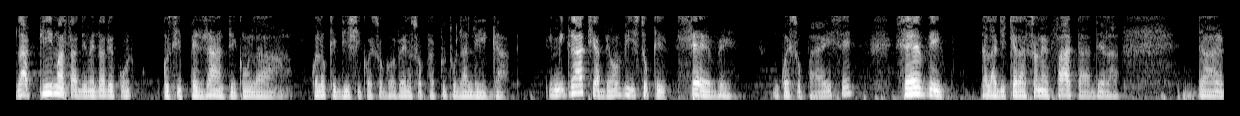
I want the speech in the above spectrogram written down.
il clima sta diventando così pesante con la, quello che dice questo governo, soprattutto la Lega. Immigrati abbiamo visto che serve in questo paese, serve dalla dichiarazione fatta della da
